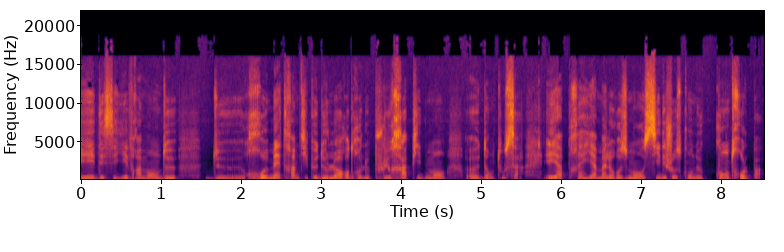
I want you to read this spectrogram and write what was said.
et d'essayer vraiment de, de remettre un petit peu de l'ordre le plus rapidement euh, dans tout ça. Et après, il y a malheureusement aussi des choses qu'on ne contrôle pas.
